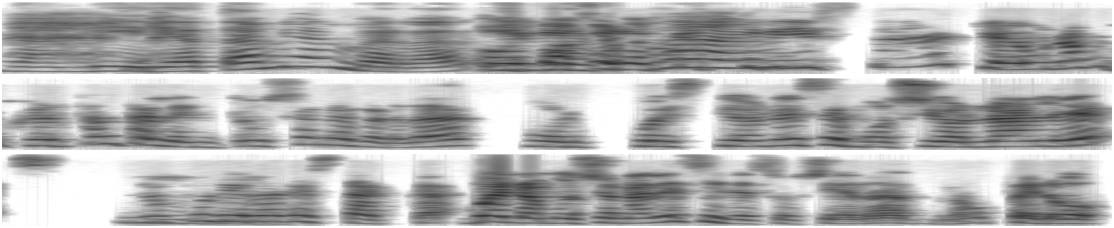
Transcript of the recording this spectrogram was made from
La envidia también, ¿verdad? Oiga, pues pero qué triste que una mujer tan talentosa, la verdad, por cuestiones emocionales, no pudiera destacar, bueno, emocionales y de sociedad, ¿no? Pero,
